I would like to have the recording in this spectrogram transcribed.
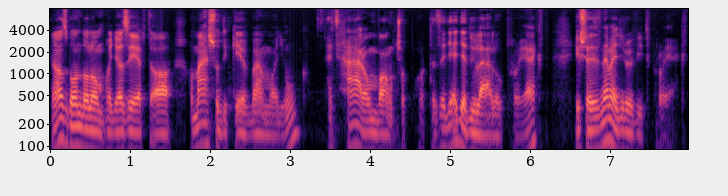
Én azt gondolom, hogy azért a, a második évben vagyunk, egy három bankcsoport, ez egy egyedülálló projekt, és ez nem egy rövid projekt.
